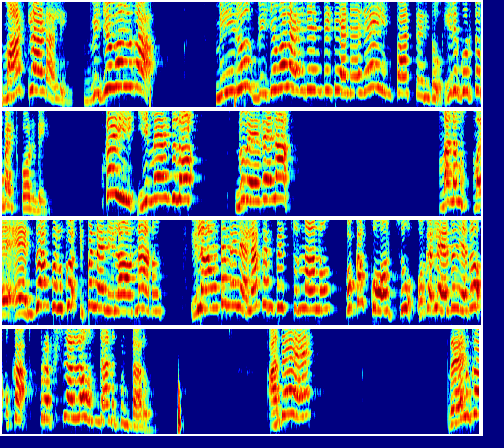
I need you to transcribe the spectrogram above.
మాట్లాడాలి. విజువల్గా మీరు విజువల్ ఐడెంటిటీ అనేదే ఇంపార్టెంట్ ఇది గుర్తు పెట్టుకోండి ఒక ఇమేజ్లో నువ్వు ఏదైనా మనం ఎగ్జాంపుల్ ఇప్పుడు నేను ఇలా ఉన్నాను. ఇలా ఉంటే నేను ఎలా కనిపిస్తున్నాను? ఒక కోచ్ ఒక లేదా ఏదో ఒక ప్రొఫెషనల్లో ఉందనుకుంటారు అదే రేణుకా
